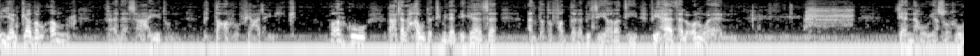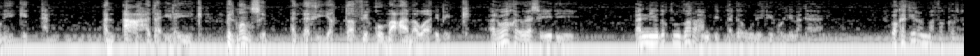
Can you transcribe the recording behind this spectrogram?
أيا كان الأمر فأنا سعيد بالتعرف عليك. وأرجو بعد العودة من الإجازة أن تتفضل بزيارتي في هذا العنوان. لأنه يسرني جدا أن أعهد إليك بالمنصب الذي يتفق مع مواهبك. الواقع يا سيدي أني ضغط ضرعا بالتجول في كل مكان وكثيرا ما فكرت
